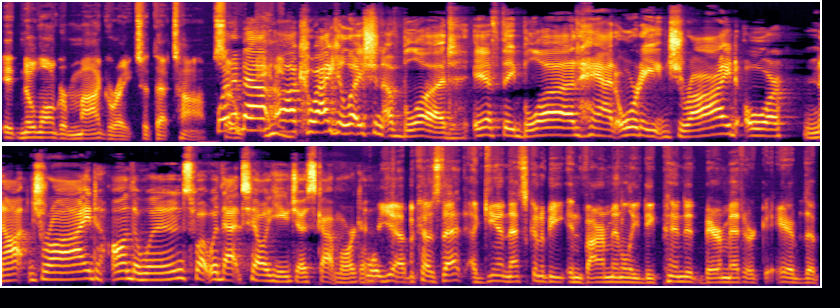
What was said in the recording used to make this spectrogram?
It no longer migrates at that time. What So about any- uh, coagulation of blood? If the blood had already dried or not dried on the wounds, what would that tell you, Joe Scott Morgan? Well, yeah, because that again, that's going to be environmentally dependent, barometric air, the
